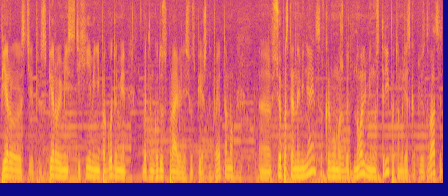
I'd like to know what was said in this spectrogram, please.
перв, с первыми стихиями, непогодами в этом году справились успешно. Поэтому э, все постоянно меняется. В Крыму может быть 0, минус 3, потом резко плюс 20.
